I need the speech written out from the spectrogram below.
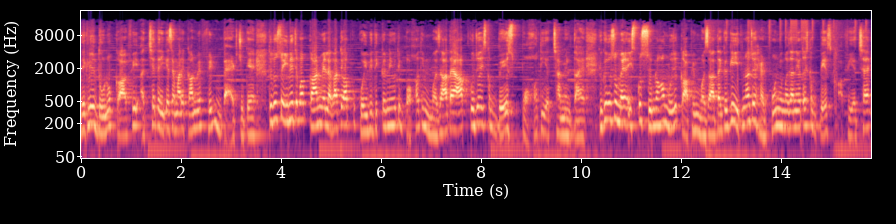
देख लीजिए, दोनों काफ़ी अच्छे तरीके से हमारे कान में फिट बैठ चुके हैं। तो दोस्तों, इन्हें जब आप कान में लगाते हो, आपको कोई भी दिक्कत नहीं होती, बहुत ही मज़ा आता है। आपको जो है इसका बेस बहुत ही अच्छा मिलता है। क्योंकि दोस्तों, मैं इसको सुन रहा हूँ, मुझे काफ़ी मज़ा आता है, क्योंकि इतना जो हेडफोन में मज़ा नहीं होता, इसका बेस काफ़ी अच्छा है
